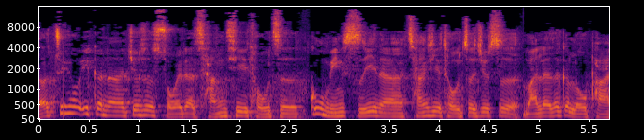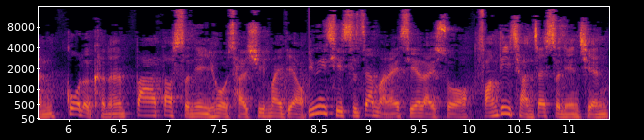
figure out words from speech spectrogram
而最后一个呢，就是所谓的长期投资。顾名思义呢，长期投资就是买了这个楼盘，过了可能八到十年以后才去卖掉。因为其实，在马来西亚来说，房地产在十年前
